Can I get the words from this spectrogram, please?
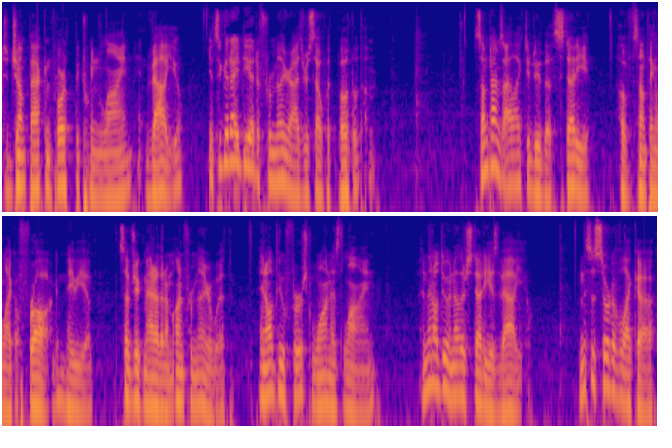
to jump back and forth between line and value, it's a good idea to familiarize yourself with both of them. Sometimes I like to do the study of something like a frog, maybe a subject matter that I'm unfamiliar with, and I'll do first one as line, and then I'll do another study as value. And this is sort of like a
